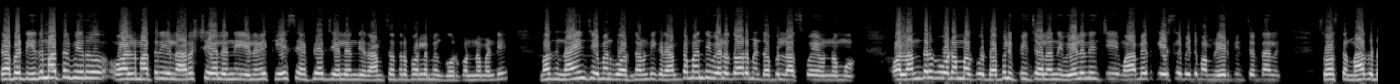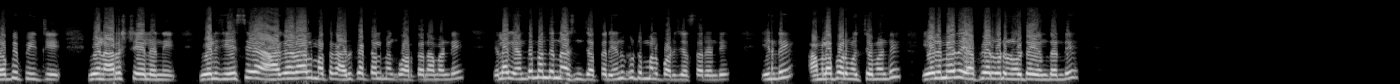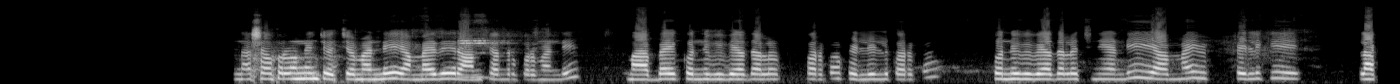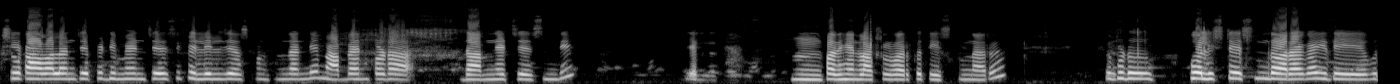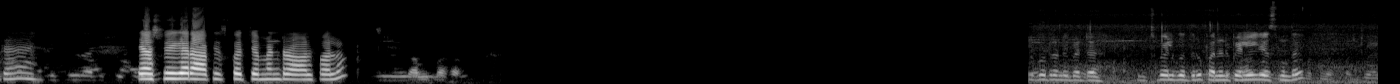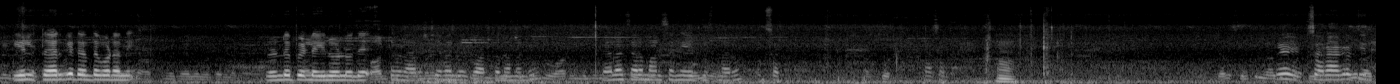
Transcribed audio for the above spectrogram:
కాబట్టి ఇది మాత్రం మీరు వాళ్ళు మాత్రం వీళ్ళని అరెస్ట్ చేయాలని వీళ్ళని కేసు ఎఫ్ఐఆర్ చేయాలని రామచంద్రపురంలో మేము కోరుకుంటున్నామండి. మాకు న్యాయం చేయమని కోరుతున్నామండి. ఇక్కడ ఎంతమంది వీళ్ళ ద్వారా మేము డబ్బులు లాసిపోయి ఉన్నాము వాళ్ళందరూ కూడా మాకు డబ్బులు ఇప్పించాలని వీళ్ళ నుంచి మా మీద కేసులు పెట్టి మమ్మల్ని ఏడిపించడానికి చూస్తాం. మాకు డబ్బు ఇప్పించి వీళ్ళని అరెస్ట్ చేయాలని వీళ్ళు చేసే ఆగడాలు మొత్తం అరికట్టాలి మేము కోరుతున్నామండి. ఇలాగ ఎంతమంది నాశనం చేస్తారు? ఎన్ని కుటుంబాలు పడి చేస్తారండి ఏంటి? అమలాపురం వచ్చామండి. వీళ్ళ మీద ఎఫ్ఐఆర్ కూడా నోట్ అయి ఉందండి. నర్సాపురం నుంచి వచ్చామండి. ఈ అమ్మాయిది రామచంద్రపురం అండి. మా అబ్బాయి కొన్ని విభేదాల కొరకు పెళ్ళిళ్ళ కొరకు కొన్ని విభేదాలు వచ్చినాయండి. ఈ అమ్మాయి పెళ్ళికి లక్షలు కావాలని చెప్పి డిమాండ్ చేసి పెళ్ళిళ్ళు చేసుకుంటుందండి. మా అబ్బాయిని కూడా డామినేట్ చేసింది. పదిహేను లక్షల వరకు తీసుకున్నారు. ఇప్పుడు పోలీస్ స్టేషన్ ద్వారాగా ఇది ఊరే ఎస్పీ గారి ఆఫీస్కి వచ్చామండి రావులపాలెం. పెళ్ళి కూతురు అండి బిడ్డ ఇచ్చి పెళ్ళి కూతురు పన్నెండు పెళ్ళి చేసుకుంది వీళ్ళ టార్గెట్ అంతా కూడా రెండో పెళ్ళి అయిన వాళ్ళు అదే అరెస్ట్ చేయమని మేము కోరుతున్నామండి చాలా చాలా మనసంగా ఒకసారి. ఏయ్, ఒకసారి ఆగ్రహ తీ-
